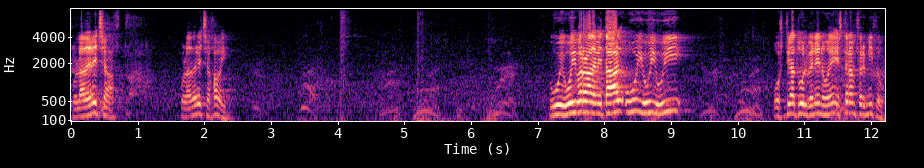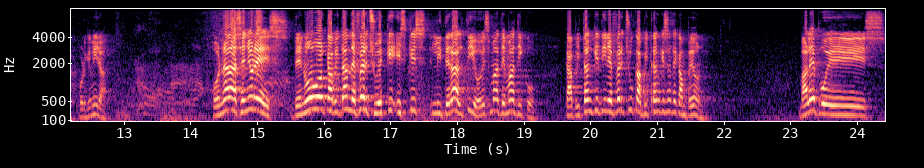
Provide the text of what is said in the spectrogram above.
Por la derecha. Por la derecha, Javi. Uy, uy, barba de metal. Uy, uy, uy. Hostia, tú el veneno, eh. Este era enfermizo Porque mira. Pues nada, señores. De nuevo el capitán de Ferchu. Es que es, que es literal, tío. Es matemático. Capitán que tiene Ferchu Capitán que se hace campeón. Vale, pues...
